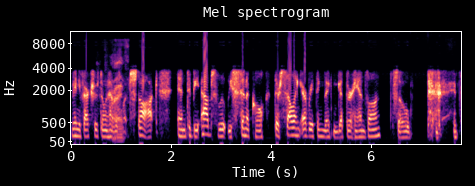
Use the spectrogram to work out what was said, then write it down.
Manufacturers don't have right. as much stock. And to be absolutely cynical, they're selling everything they can get their hands on. So it's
